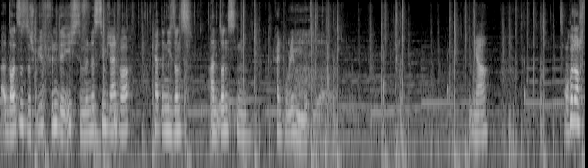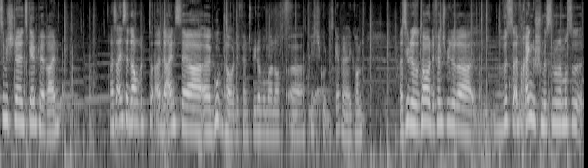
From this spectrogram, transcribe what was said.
Ansonsten ist das Spiel, finde ich zumindest, ziemlich einfach. Ich hatte nie sonst ansonsten kein Problem mit. Ja. Man kommt auch ziemlich schnell ins Gameplay rein. Das ist eins der, der, eins der äh, guten Tower Defense Spiele, wo man noch äh, richtig gut ins Gameplay reinkommt. Also es gibt ja so Tower Defense Spiele, da wirst du einfach reingeschmissen und dann musst du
